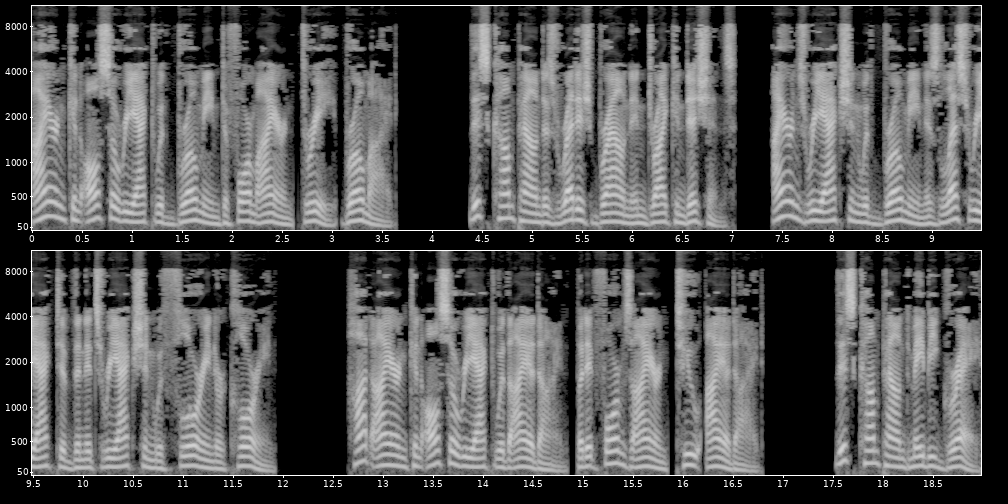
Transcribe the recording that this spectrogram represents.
Iron can also react with bromine to form iron bromide. This compound is reddish-brown in dry conditions. Iron's reaction with bromine is less reactive than its reaction with fluorine or chlorine. Hot iron can also react with iodine, but it forms iron iodide. This compound may be gray,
